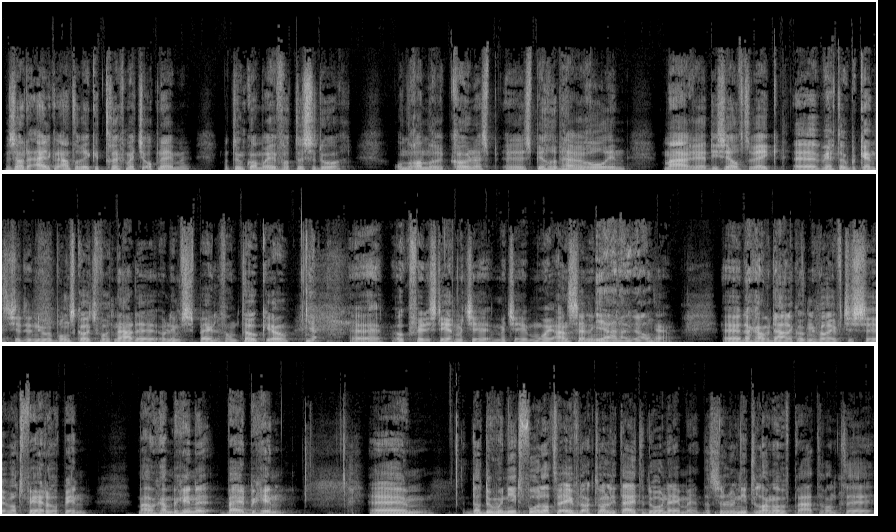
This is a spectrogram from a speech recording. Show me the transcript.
We zouden eigenlijk een aantal weken terug met je opnemen, maar toen kwam er even wat tussendoor. Onder andere corona uh, speelde daar een rol in. Maar uh, diezelfde week uh, werd ook bekend dat je de nieuwe bondscoach wordt na de Olympische Spelen van Tokio. Ja. ook gefeliciteerd met je, met je mooie aanstelling. Ja, dankjewel. Ja. daar gaan we dadelijk ook nog wel eventjes wat verder op in. Maar we gaan beginnen bij het begin. Um, dat doen we niet voordat we even de actualiteiten doornemen. Dat zullen we niet te lang over praten, want je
